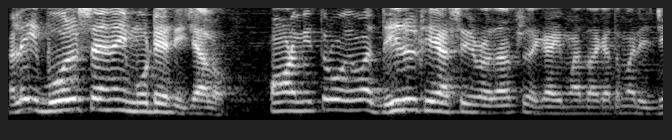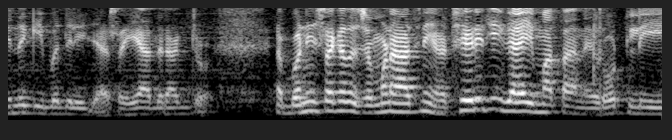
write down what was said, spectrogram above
ભલે એ બોલશે નહીં મોઢેથી, ચાલો. પણ મિત્રો એવા દિલથી આશીર્વાદ આપશે ગાય માતા કે તમારી જિંદગી બદલી જશે, યાદ રાખજો. બની શકે તો જમણા હાથની હથેળીથી ગાય માતાને રોટલી,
